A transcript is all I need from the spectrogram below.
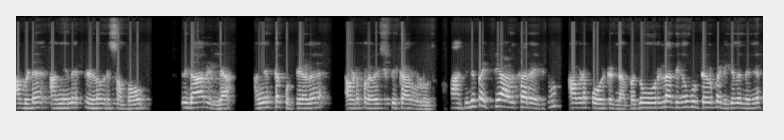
അവിടെ അങ്ങനെ ഉള്ള ഒരു സംഭവം ഇടാറില്ല. അങ്ങനത്തെ കുട്ടികളെ അവിടെ പ്രവേശിപ്പിക്കാറുള്ളൂ. അപ്പൊ അതിന് പറ്റിയ ആൾക്കാരായിരിക്കും അവിടെ പോയിട്ടുണ്ട്. അപ്പൊ നൂറിലധികം കുട്ടികൾ പഠിക്കുന്നുണ്ടെങ്കിൽ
